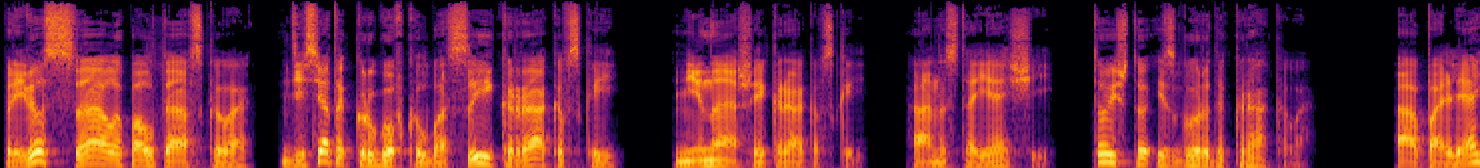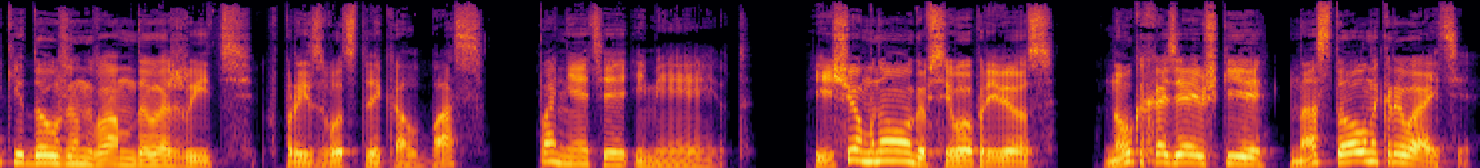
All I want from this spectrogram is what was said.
Привез сало полтавского, десяток кругов колбасы краковской, не нашей краковской, а настоящей, той, что из города Кракова. А поляки, должен вам доложить, в производстве колбас понятия имеют. Еще много всего привез. Ну-ка, хозяюшки, на стол накрывайте.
